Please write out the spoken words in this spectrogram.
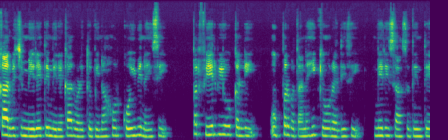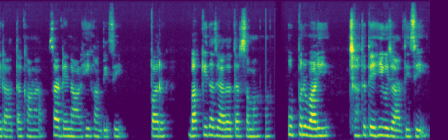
ਘਰ ਵਿੱਚ ਮੇਰੇ ਤੇ ਮੇਰੇ ਘਰ ਵਾਲੇ ਤੋਂ ਬਿਨਾਂ ਹੋਰ ਕੋਈ ਵੀ ਨਹੀਂ ਸੀ, ਪਰ ਫਿਰ ਵੀ ਉਹ ਇਕੱਲੀ ਉੱਪਰ ਪਤਾ ਨਹੀਂ ਕਿਉਂ ਰਹਿੰਦੀ ਸੀ। ਮੇਰੀ ਸੱਸ ਦਿਨ ਤੇ ਰਾਤ ਦਾ ਖਾਣਾ ਸਾਡੇ ਨਾਲ ਹੀ ਖਾਂਦੀ ਸੀ, ਪਰ ਬਾਕੀ ਦਾ ਜ਼ਿਆਦਾਤਰ ਸਮਾਂ ਉੱਪਰ ਵਾਲੀ ਛੱਤ 'ਤੇ ਹੀ ਗੁਜ਼ਾਰਦੀ ਸੀ।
